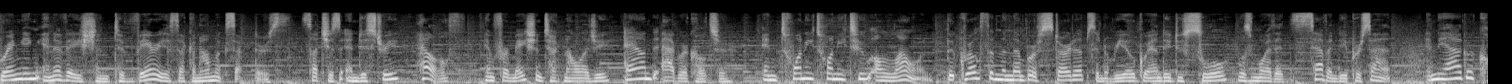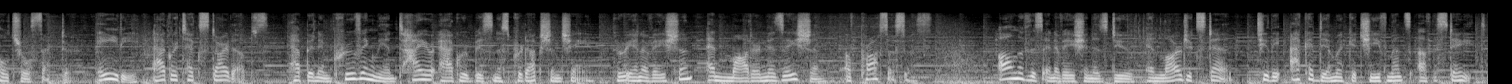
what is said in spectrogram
bringing innovation to various economic sectors, such as industry, health, information technology, and agriculture. In 2022 alone, the growth in the number of startups in Rio Grande do Sul was more than 70%. In the agricultural sector, 80 agritech startups have been improving the entire agribusiness production chain through innovation and modernization of processes. All of this innovation is due, in large extent, to the academic achievements of the state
